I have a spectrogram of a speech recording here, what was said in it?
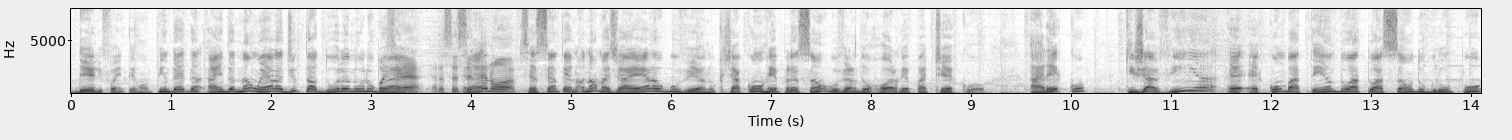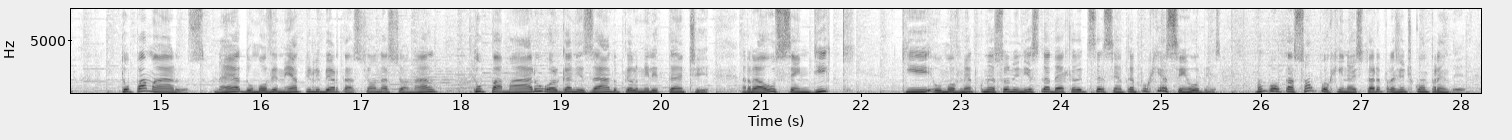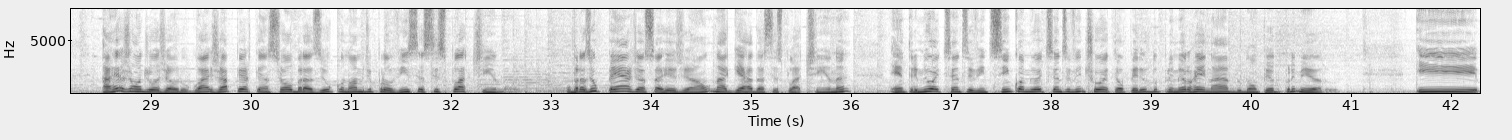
dele foi interrompido, ainda não era ditadura no Uruguai. Pois é, era 69. Né? 69. Não, mas já era o governo, que já com repressão, o governo do Jorge Pacheco Areco, que já vinha é, é, combatendo a atuação do grupo Tupamaros, né, do Movimento de Libertação Nacional Tupamaro, organizado pelo militante Raul Sendic, que o movimento começou no início da década de 60. É porque assim, Rubens, vamos voltar só um pouquinho na história para a gente compreender. A região de hoje é Uruguai já pertenceu ao Brasil com o nome de província Cisplatina. O Brasil perde essa região na Guerra da Cisplatina entre 1825 a 1828, é o período do primeiro reinado do Dom Pedro I. E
